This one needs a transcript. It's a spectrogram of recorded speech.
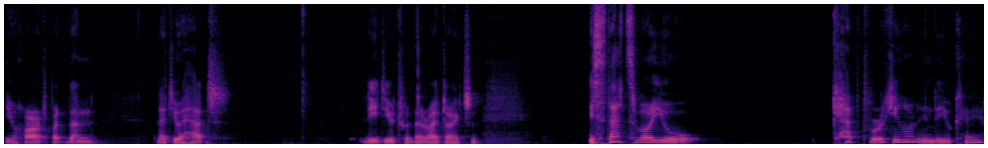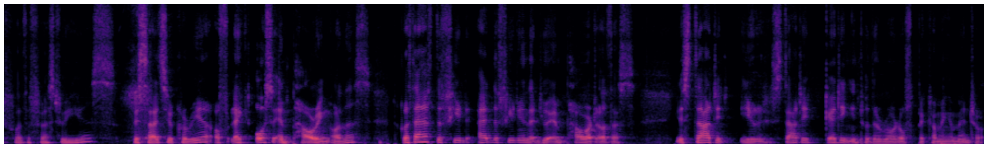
your heart, but then let your head lead you to the right direction. Is that where you kept working on in the UK for the first few years, besides your career of like also empowering others? Because I have the feel I had the feeling that you empowered others. You started you started getting into the role of becoming a mentor.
